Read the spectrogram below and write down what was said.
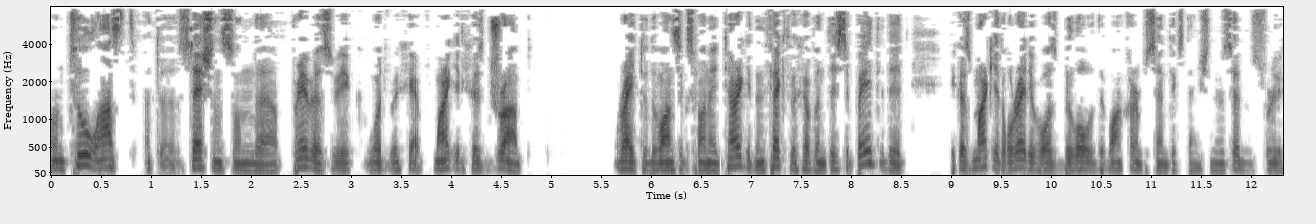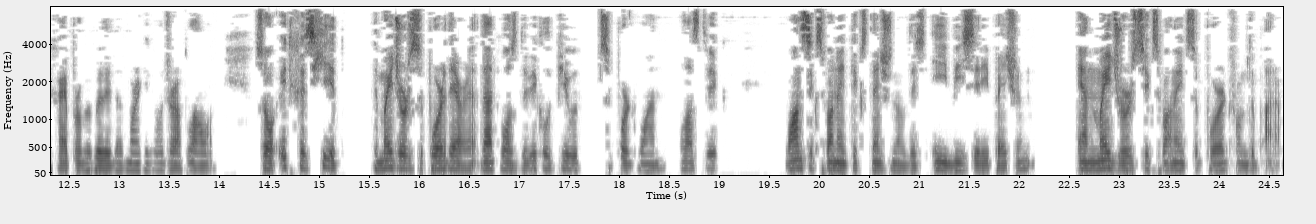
on two last uh, sessions on the previous week, what we have, market has dropped right to the 1618 target. In fact, we have anticipated it because market already was below the 100% extension. and said it's really high probability that market will drop lower. So it has hit the major support area. That was the weekly pivot support one last week. 1618 extension of this ABCD pattern and major 618 support from the bottom,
